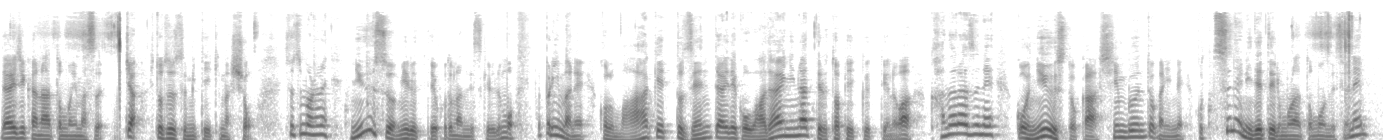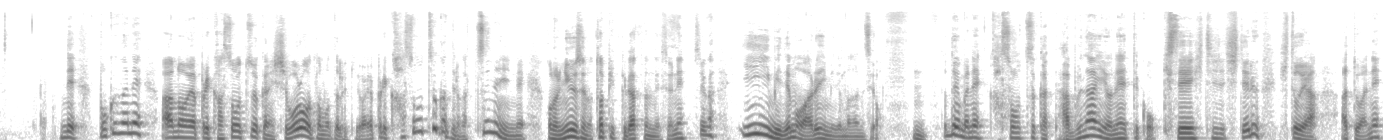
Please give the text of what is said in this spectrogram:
大事かなと思います。じゃあ1つずつ見ていきましょう。1つ目はねニュースを見るっていうことなんですけれどもやっぱり今ねこのマーケット全体でこう話題になってるトピックっていうのは必ずねこうニュースとか新聞とかにねこう常に出てるものだと思うんですよね。で僕がねあのやっぱり仮想通貨に絞ろうと思った時はやっぱり仮想通貨っていうのが常にねこのニュースのトピックだったんですよね。それがいい意味でも悪い意味でもなんですよ、うん、例えばね仮想通貨って危ないよねってこう規制してる人やあとはね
